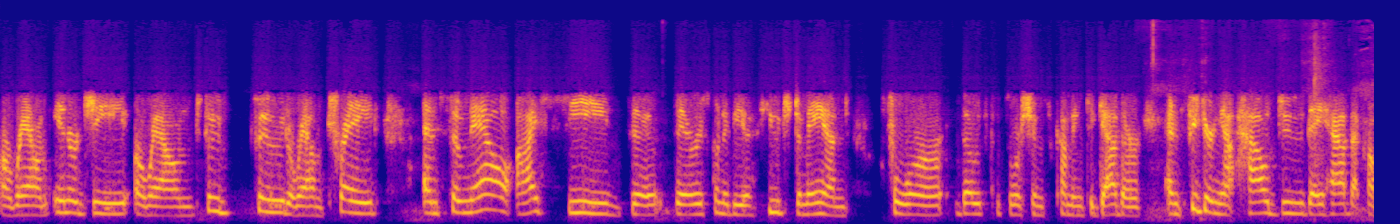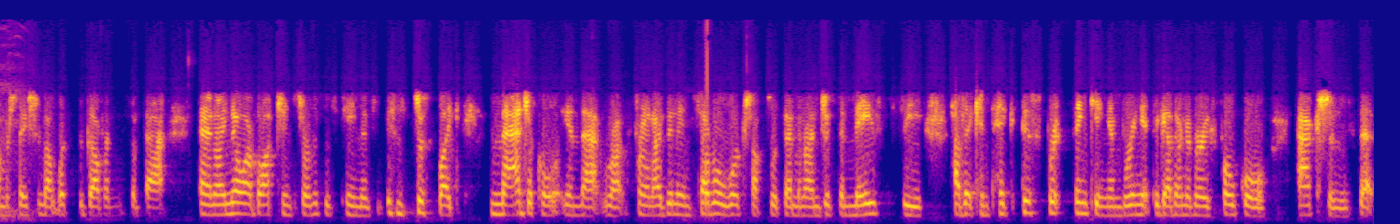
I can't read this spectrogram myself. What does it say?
around energy, around food, food, around trade. And so now I see the, there is going to be a huge demand for those consortiums coming together and figuring out how do they have that conversation about what's the governance of that. And I know our blockchain services team is, is just like magical in that front. I've been in several workshops with them and I'm just amazed to see how they can take disparate thinking and bring it together in a very focal actions that,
